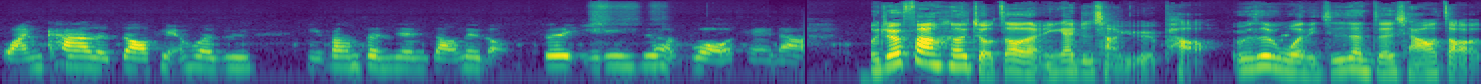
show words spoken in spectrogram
玩咖的照片，或者是你放证件照那种，就是一定是很不 OK 的。我觉得放喝酒照的人应该就是想约炮。不是，如果你是认真想要找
